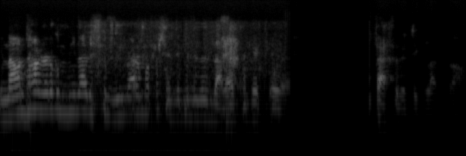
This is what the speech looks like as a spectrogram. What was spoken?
নানান ধরনের এরকম মিনার মিনার মতো সেজে গুজে দাঁড়ায় থাকে ফ্যাসিনেটিং লাগতো আমার।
